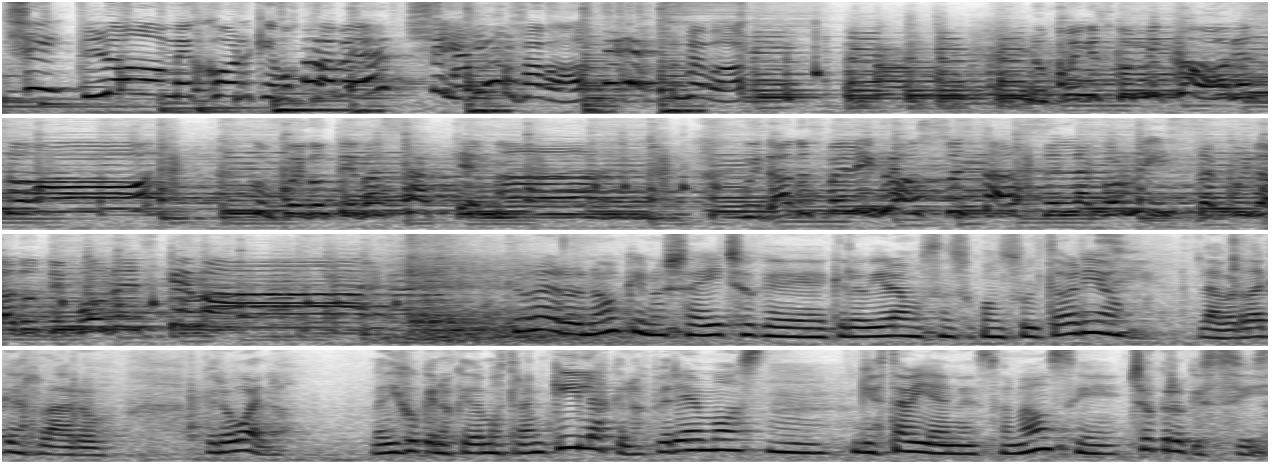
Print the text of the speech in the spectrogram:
Sí, lo mejor que vos. A ver, sí, por favor, por favor. No juegues con mi corazón, con fuego te vas a quemar. Cuidado, es peligroso, estás te puedes quemar. Qué raro, ¿no? Que nos haya dicho que, que lo viéramos en su consultorio. Sí, la verdad que es raro. Pero bueno, me dijo que nos quedemos tranquilas, que lo esperemos. Y está bien eso, ¿no? Sí. Yo creo que sí.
